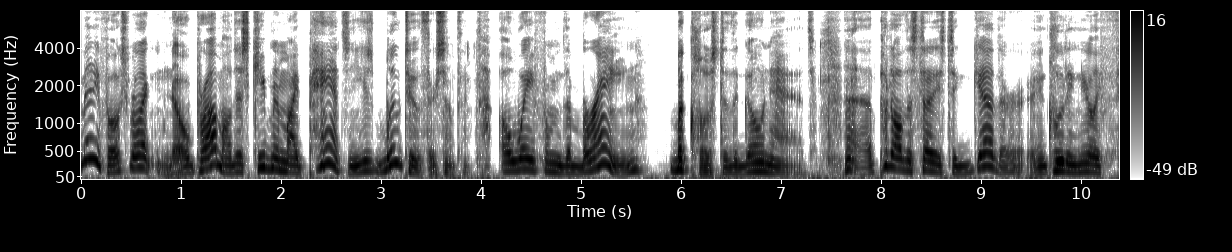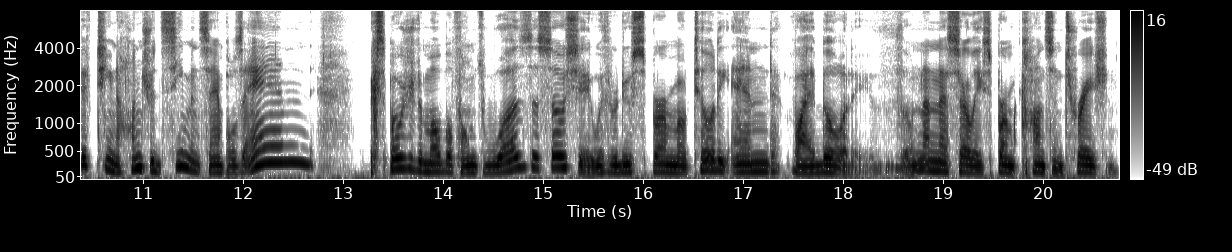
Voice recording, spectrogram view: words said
many folks were like, no problem, I'll just keep them in my pants and use Bluetooth or something, away from the brain, but close to the gonads. Uh, put all the studies together, including nearly 1,500 semen samples, and Exposure to mobile phones was associated with reduced sperm motility and viability, though not necessarily sperm concentration.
